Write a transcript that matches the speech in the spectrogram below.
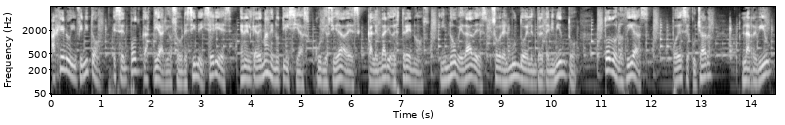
Ajeno Infinito es el podcast diario sobre cine y series en el que además de noticias, curiosidades, calendario de estrenos y novedades sobre el mundo del entretenimiento, todos los días podés escuchar la review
